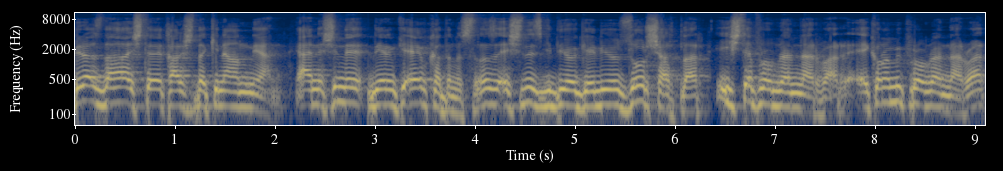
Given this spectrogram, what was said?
biraz daha işte karşıdakini anlayan. Yani şimdi diyelim ki ev kadınısınız, eşiniz gidiyor geliyor, zor şartlar, işte problemler var, ekonomik problemler var.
